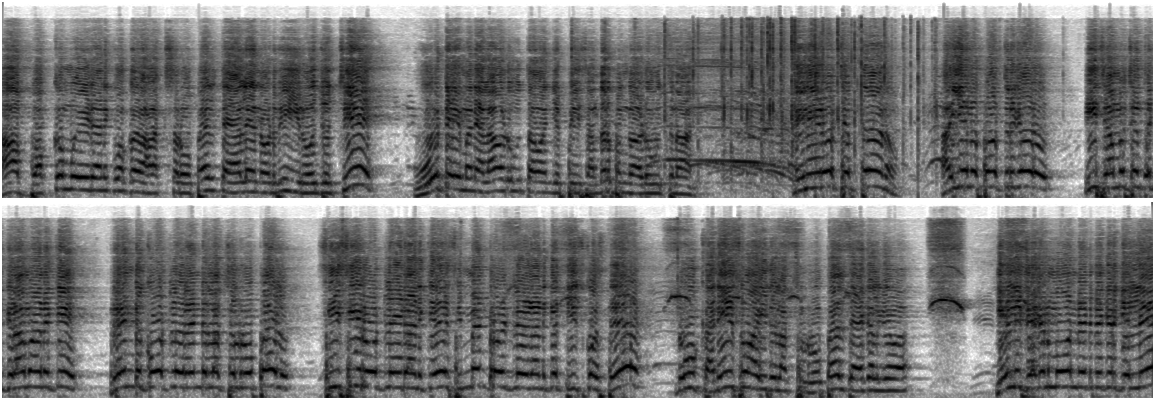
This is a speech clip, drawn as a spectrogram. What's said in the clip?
ఆ బొక్క మూయడానికి ఒక లక్ష రూపాయలు తేలేనోడివి ఈ రోజు వచ్చి ఓటేయమని ఎలా అడుగుతావని చెప్పి ఈ సందర్భంగా అడుగుతున్నాను. నేను ఈరోజు చెప్తున్నాను. అయ్యన్న పాత్ర గారు ఈ చెమ్మచింత గ్రామానికి రెండు కోట్ల రెండు లక్షల రూపాయలు సీసీ రోడ్లు వేయడానికే సిమెంట్ రోడ్లు వేయడానికే తీసుకొస్తే నువ్వు కనీసం ఐదు లక్షల రూపాయలు తేగలిగావా? వెళ్ళి జగన్మోహన్ రెడ్డి దగ్గరికి వెళ్ళి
